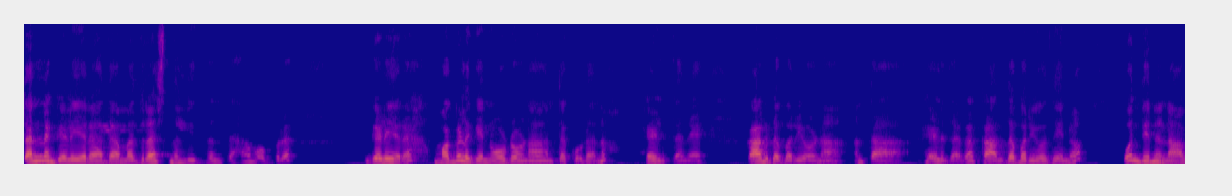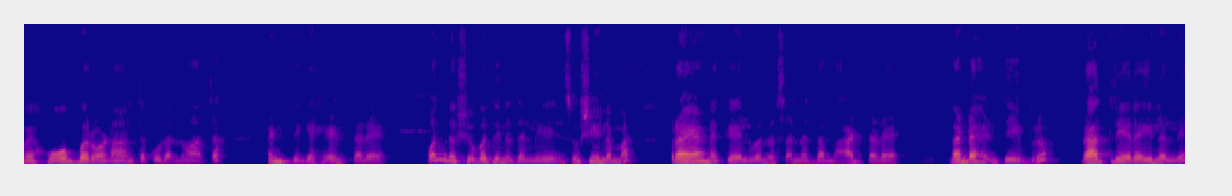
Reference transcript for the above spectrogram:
ತನ್ನ ಗೆಳೆಯರಾದ ಮದ್ರಾಸ್ನಲ್ಲಿದ್ದಂತಹ ಒಬ್ಬರ ಗೆಳೆಯರ ಮಗಳಿಗೆ ನೋಡೋಣ ಅಂತ ಕೂಡ ಹೇಳ್ತಾನೆ. ಕಾಗದ ಬರೆಯೋಣ ಅಂತ ಹೇಳಿದಾಗ ಕಾಗದ ಬರೆಯೋದೇನೋ, ಒಂದಿನ ನಾವೇ ಹೋಗಿ ಬರೋಣ ಅಂತ ಕೂಡ ಆತ ಹೆಂಡತಿಗೆ ಹೇಳ್ತಾರೆ. ಒಂದು ಶುಭ ದಿನದಲ್ಲಿ ಸುಶೀಲಮ್ಮ ಪ್ರಯಾಣಕ್ಕೆ ಎಲ್ಲವನ್ನು ಸನ್ನದ್ಧ ಮಾಡ್ತಾಳೆ. ಗಂಡ ಹೆಂಡತಿ ಇಬ್ಬರು ರಾತ್ರಿಯ ರೈಲಲ್ಲಿ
